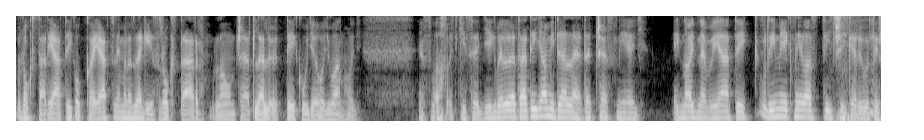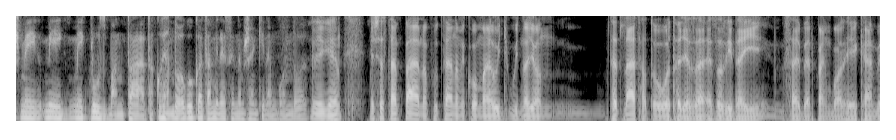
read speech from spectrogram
Rockstar játékokkal játszani, mert az egész Rockstar launchert lelőtték úgy, ahogy van, hogy ezt valahogy kiszedjék belőle. Tehát így amit el lehetett cseszni egy, egy nagy nevű játék remake-nél, azt így sikerült, és még, még, még pluszban találtak olyan dolgokat, amire szerintem senki nem gondolt. Igen, és aztán pár nap után, amikor már úgy, úgy nagyon tehát látható volt, hogy ez, a, ez az idei Cyberpunk balhé kb.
